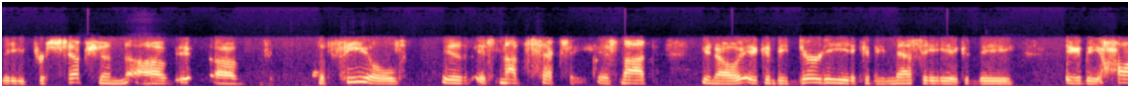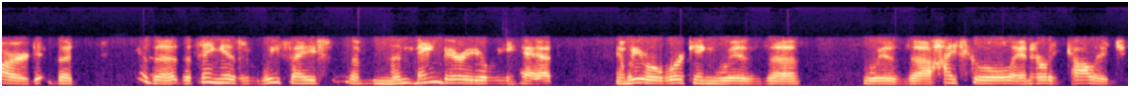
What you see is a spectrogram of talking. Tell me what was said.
the perception of of the field is it's not sexy. It's not, you know, it could be dirty, it could be messy, it could be it could be hard, but the the thing is we face the, the main barrier we had and we were working with uh, with uh, high school and early college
